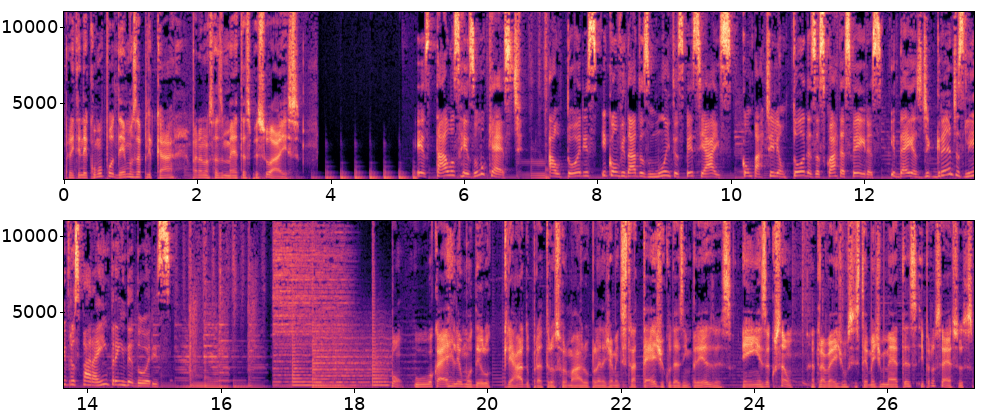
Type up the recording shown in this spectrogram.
para entender como podemos aplicar para nossas metas pessoais. Estalos Resumo Cast. Autores e convidados muito especiais compartilham todas as quartas-feiras ideias de grandes livros para empreendedores. O OKR é um modelo criado para transformar o planejamento estratégico das empresas em execução, através de um sistema de metas e processos.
